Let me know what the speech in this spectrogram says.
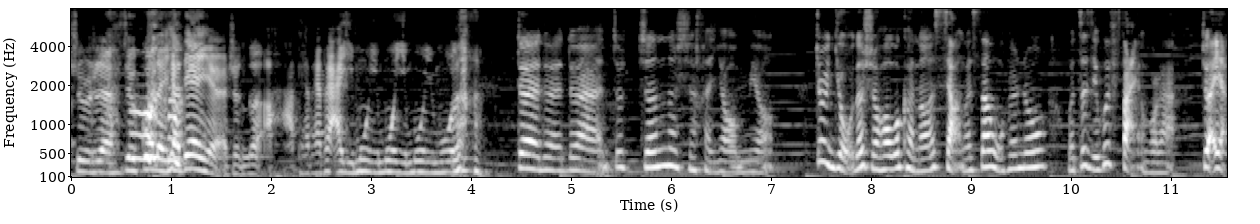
是不是就过了一下电影，整个啊啪啪啪一幕一幕一幕一幕的，对对对，就真的是很要命。就是有的时候我可能想个三五分钟，我自己会反应过来，就哎呀，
